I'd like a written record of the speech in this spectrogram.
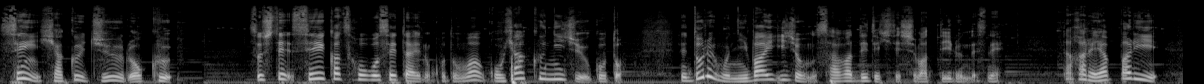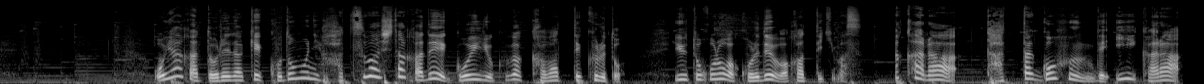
1116そして生活保護世帯の子どもは525と。どれも2倍以上の差が出てきてしまっているんですね。だからやっぱり親がどれだけ子供に発話したかで語彙力が変わってくるというところがこれで分かってきます。だからたった5分でいいから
